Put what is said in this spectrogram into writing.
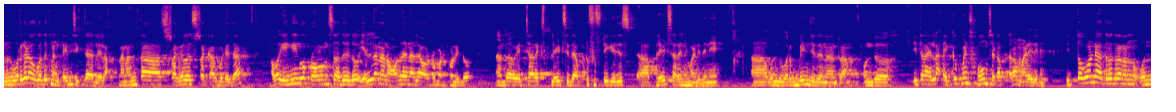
ನಾನು ಹೊರಗಡೆ ಹೋಗೋದಕ್ಕೆ ನಂಗೆ ಟೈಮ್ ಸಿಗ್ತಾ ಇರಲಿಲ್ಲ. ನಾನು ಅಂಥ ಸ್ಟ್ರಗಲಲ್ಲಿ ಸ್ಟ್ರಕ್ ಆಗಿಬಿಟ್ಟಿದ್ದೆ. ಅವಾಗ ಹೆಂಗೆಂಗೋ ಪ್ರಾಬ್ಲಮ್ಸ್ ಅದು ಇದು. ಎಲ್ಲ ನಾನು ಆನ್ಲೈನಲ್ಲೇ ಆರ್ಡರ್ ಮಾಡ್ಕೊಂಡಿದ್ದು. ನಂತರ ಎಚ್ ಆರ್ ಎಕ್ಸ್ ಪ್ಲೇಟ್ಸ್ ಇದೆ up to fifty K Gs plates arrange ಮಾಡಿದ್ದೀನಿ. ಒಂದು ವರ್ಕ್ ಬೆಂಚ್ ಇದೆ ನನ್ನ ಒಂದು ಈ ಥರ ಎಲ್ಲ ಎಕ್ವಿಪ್ಮೆಂಟ್ಸ್ ಹೋಮ್ ಸೆಟಪ್ ಥರ ಮಾಡಿದ್ದೀನಿ. ಇದು ತೊಗೊಂಡೆ ಅದ್ರ ಹತ್ರ ನಾನು one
